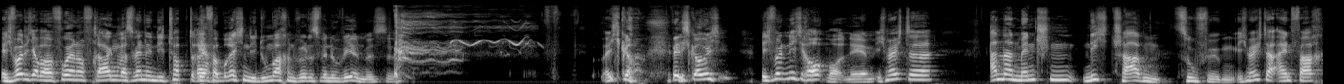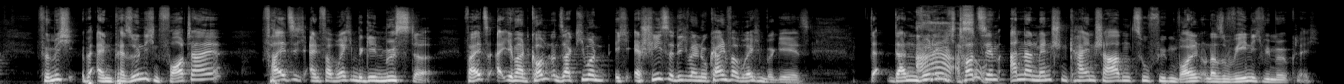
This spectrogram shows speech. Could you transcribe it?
Ich wollte dich aber vorher noch fragen, was wären denn die Top 3 ja. Verbrechen, die du machen würdest, wenn du wählen müsstest? ich glaube, ich, glaub, ich, ich würde nicht Raubmord nehmen. Ich möchte anderen Menschen nicht Schaden zufügen. Ich möchte einfach für mich einen persönlichen Vorteil, falls ich ein Verbrechen begehen müsste. Falls jemand kommt und sagt, Timon, ich erschieße dich, wenn du kein Verbrechen begehst da, dann würde ah, ich trotzdem so. anderen Menschen keinen Schaden zufügen wollen oder so wenig wie möglich.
